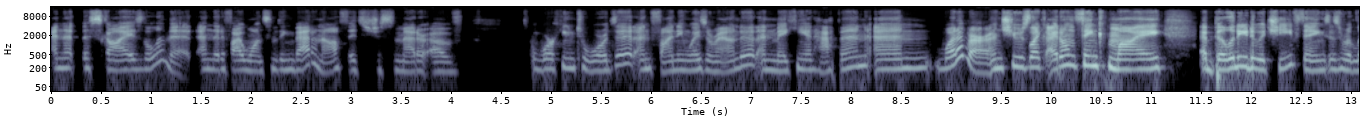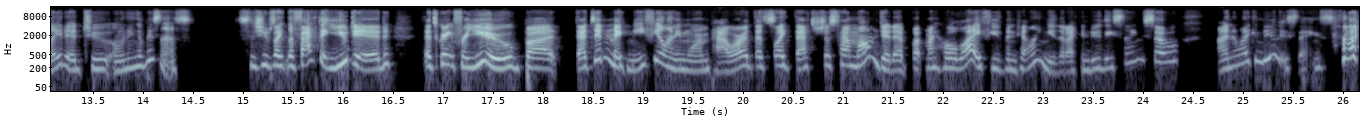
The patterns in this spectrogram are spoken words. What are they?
and that the sky is the limit. And that if I want something bad enough, it's just a matter of working towards it and finding ways around it and making it happen and whatever. And she was like, I don't think my ability to achieve things is related to owning a business. So she was like, the fact that you did, that's great for you, but that didn't make me feel any more empowered. That's like, that's just how mom did it. But my whole life, you've been telling me that I can do these things. So I know I can do these things. that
